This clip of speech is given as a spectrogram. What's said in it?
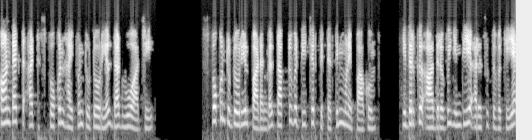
contactspoken tutorialorg ஸ்போக்கன் டியூட்டோரியல் பாடங்கள் டாக் டு எ டீச்சர் திட்டத்தின் முனைப்பாகும். இதற்கு ஆதரவு இந்திய அரசு துவக்கிய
